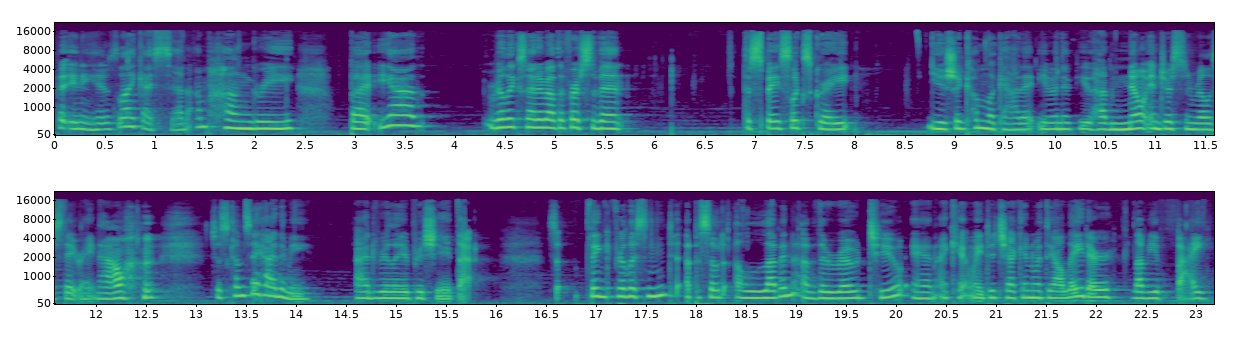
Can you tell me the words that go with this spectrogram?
But anyways, like I said, I'm hungry. But yeah, really excited about the first event. The space looks great. You should come look at it, even if you have no interest in real estate right now. Just come say hi to me. I'd really appreciate that. So, thank you for listening to episode 11 of The Road to, and I can't wait to check in with y'all later. Love you. Bye.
